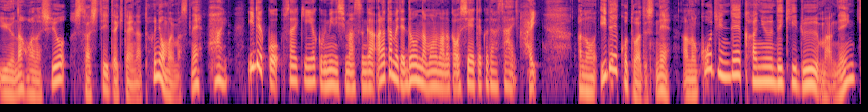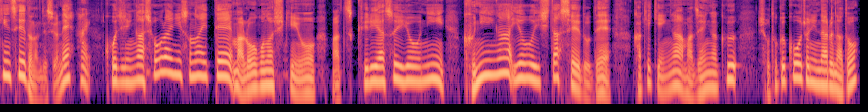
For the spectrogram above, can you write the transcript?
いうようなお話をさせていただきたいなというふうに思いますね。はい。イデコ、最近よく耳にしますが、改めてどんなものなのか教えてください。はい。あの、イデコとはですね、あの、個人で加入できる、まあ、年金制度なんですよね。はい。個人が将来に備えて、まあ、老後の資金を、まあ、作りやすいように、国が用意した制度で、掛け金が、まあ、全額所得控除になるなど、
